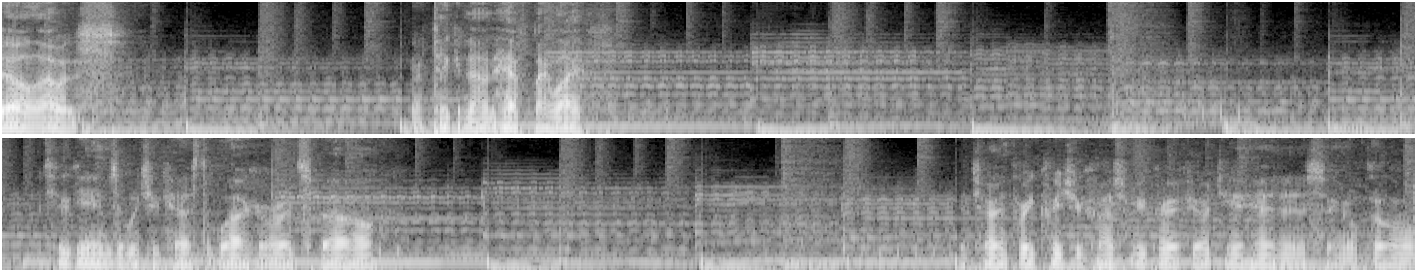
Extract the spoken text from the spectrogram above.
Still, that was... taking down half my life. Two games in which you cast a black or red spell. Return three creature cards from your graveyard to your hand in a single duel.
